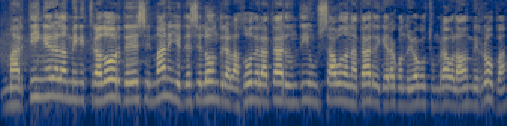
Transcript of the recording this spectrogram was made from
Martín era el administrador de ese, el manager de ese Londres a las 2 de la tarde, un día, un sábado en la tarde, que era cuando yo acostumbraba a lavar mi ropa.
